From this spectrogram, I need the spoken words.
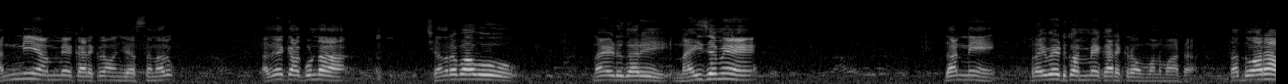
అన్నీ అమ్మే కార్యక్రమం చేస్తున్నారు. అదే కాకుండా చంద్రబాబు నాయుడు గారి నైజమే దాన్ని ప్రైవేటుకు అమ్మే కార్యక్రమం అన్నమాట. తద్వారా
